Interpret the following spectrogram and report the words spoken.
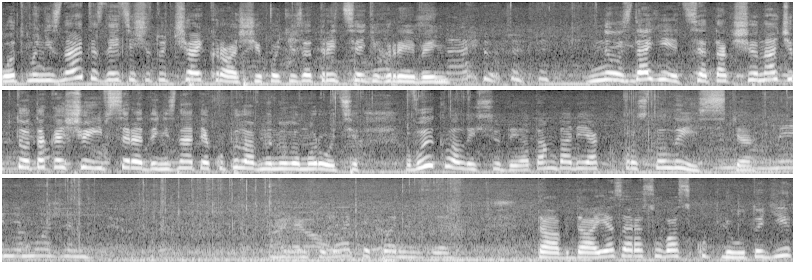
От мені, знаєте, здається, що тут чай кращий, хоч і за 30 гривень. Ну, здається, так що начебто таке, що і всередині, знаєте, я купила в минулому році. Виклали сюди, а там далі як просто листя. Ми не можемо гарантувати кожен вже. Так, да, я зараз у вас куплю тоді.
